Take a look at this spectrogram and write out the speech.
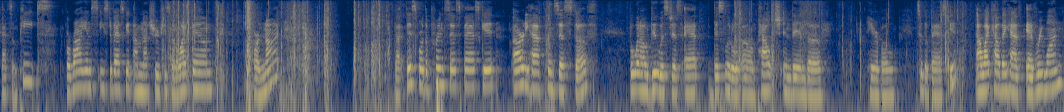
Got some Peeps for Ryan's Easter basket. I'm not sure if she's going to like them or not. Got this for the princess basket. I already have princess stuff. But what I'll do is just add this little um, pouch and then the hair bow to the basket. I like how they have everyone.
